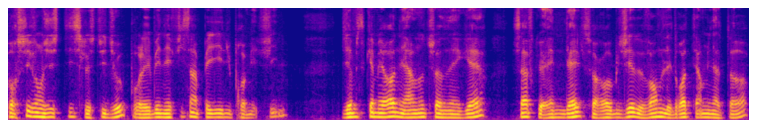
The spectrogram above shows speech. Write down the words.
poursuivent en justice le studio pour les bénéfices impayés du premier film. James Cameron et Arnold Schwarzenegger savent que Endel sera obligé de vendre les droits de Terminator,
